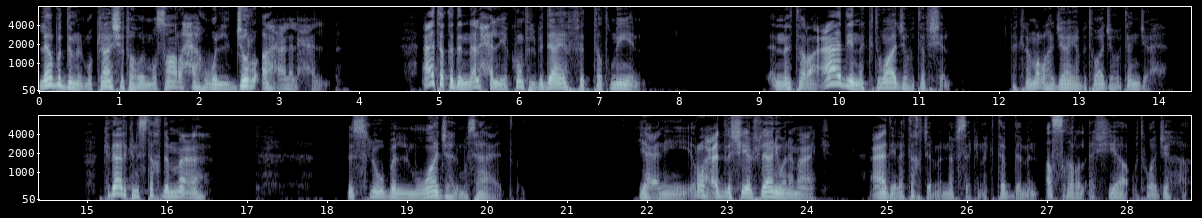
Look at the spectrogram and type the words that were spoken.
لا بد من المكاشفة والمصارحة والجرأة على الحل. أعتقد أن الحل يكون في البداية في التطمين. أنه ترى عادي أنك تواجه وتفشل لكن المرة الجاية بتواجه وتنجح. كذلك نستخدم معه أسلوب المواجهة المساعد. يعني روح عدل الشيء الفلاني وأنا معك. عادي لا تخجل من نفسك إنك تبدأ من أصغر الأشياء وتواجهها.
